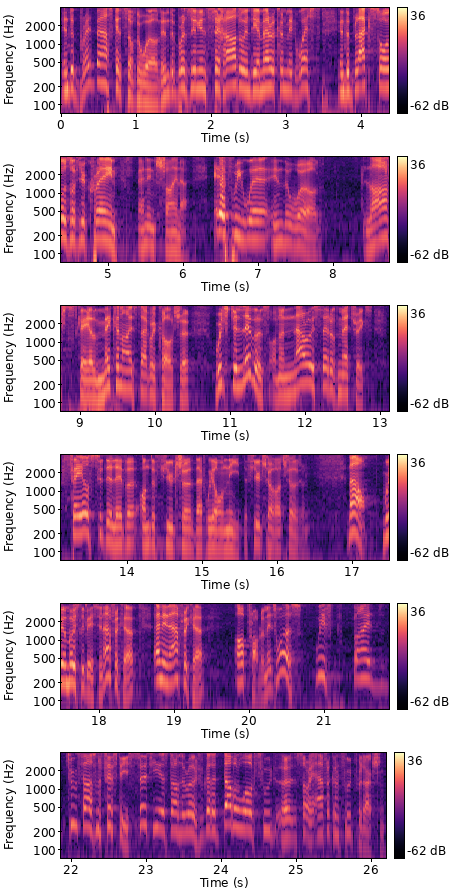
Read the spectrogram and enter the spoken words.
in the breadbaskets of the world, in the Brazilian Cerrado, in the American Midwest, in the black soils of Ukraine, and in China. Everywhere in the world, large scale mechanized agriculture, which delivers on a narrow set of metrics, fails to deliver on the future that we all need, the future of our children. Now, we're mostly based in Africa, and in Africa, our problem is worse. We've, by 2050, 30 years down the road, we've got a double world food, uh, sorry, African food production.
